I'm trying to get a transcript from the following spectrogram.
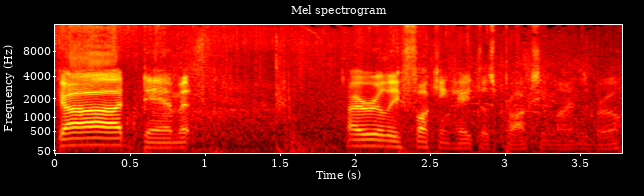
God damn it. I really fucking hate those proxy mines, bro.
